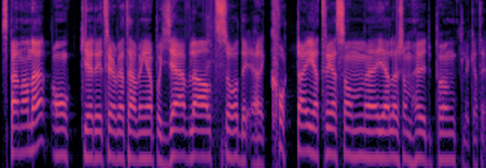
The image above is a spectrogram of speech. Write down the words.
Spännande och det är trevliga tävlingar på Gävle alltså. Det är korta E3 som eh, gäller som höjdpunkt. Lycka till!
